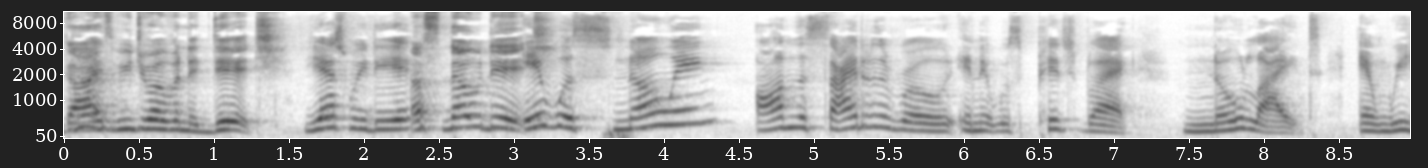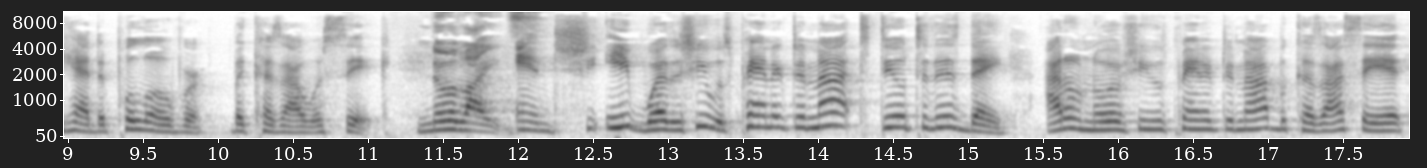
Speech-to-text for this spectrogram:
Guys, we drove in a ditch. Yes, we did. A snow ditch. It was snowing on the side of the road and it was pitch black, no light and we had to pull over because I was sick. No lights. And she, whether she was panicked or not, still to this day, I don't know if she was panicked or not because I said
